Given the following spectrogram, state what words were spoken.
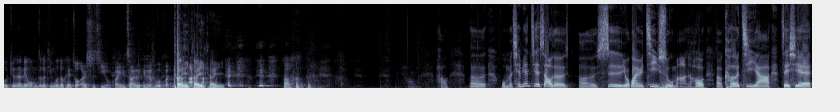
我觉得连我们这个题目都可以做二十集有关于专利的部分。可以，可以，可以。好，好，呃，我们前面介绍的呃是有关于技术嘛，然后呃科技呀这些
